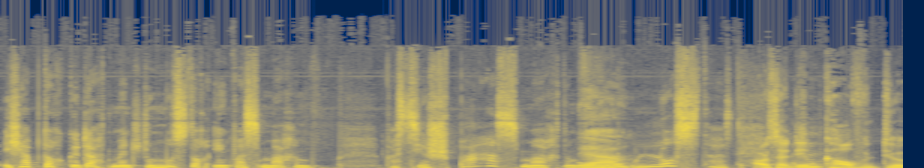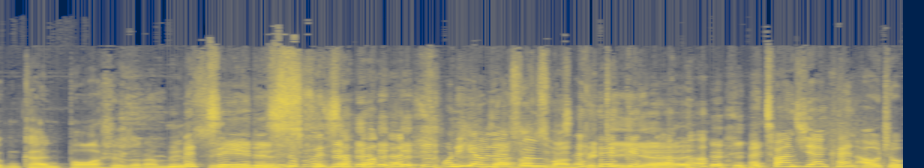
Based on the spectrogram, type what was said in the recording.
Ich habe doch gedacht, Mensch, du musst doch irgendwas machen, was dir Spaß macht und Ja. wo du Lust hast. Außerdem kaufen Türken keinen Porsche, sondern Mercedes. Mercedes. sowieso. Und ich habe seit fünf- genau, seit 20 Jahren kein Auto.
